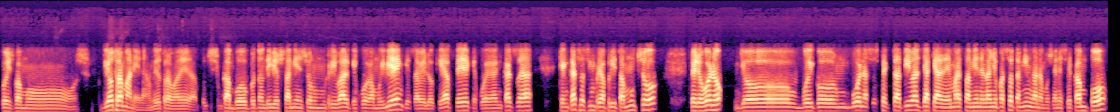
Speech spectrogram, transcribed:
pues vamos de otra manera, de otra manera. Pues es un campo donde ellos también son un rival que juega muy bien, que sabe lo que hace, que juega en casa, que en casa siempre aprieta mucho, pero bueno, yo voy con buenas expectativas, ya que además también el año pasado también ganamos en ese campo,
